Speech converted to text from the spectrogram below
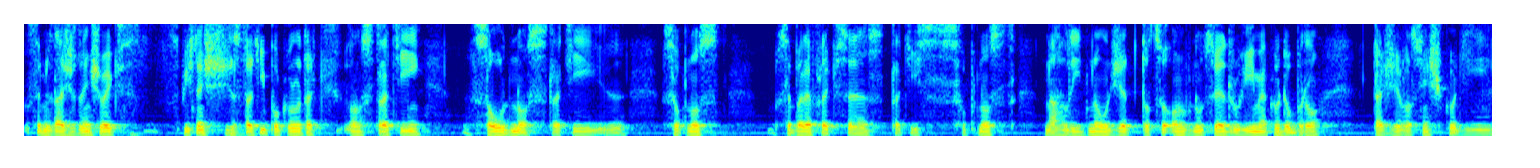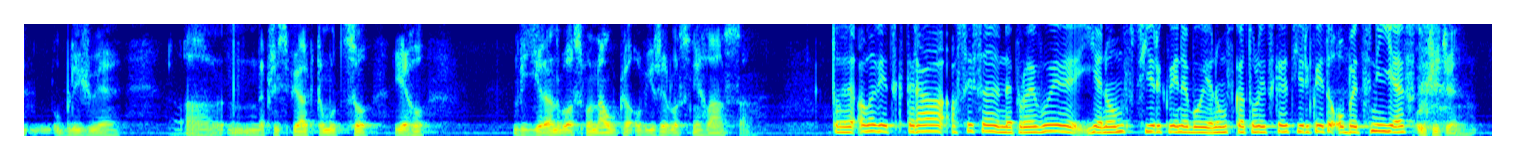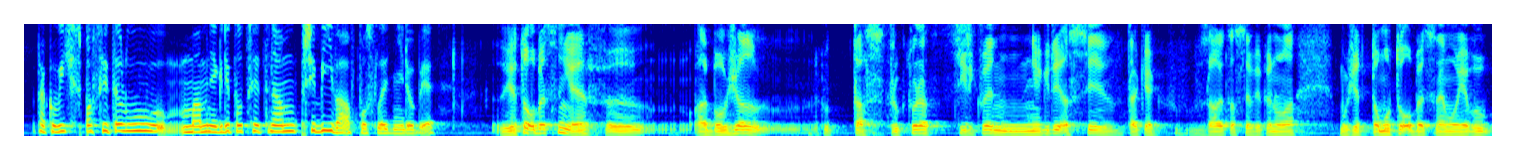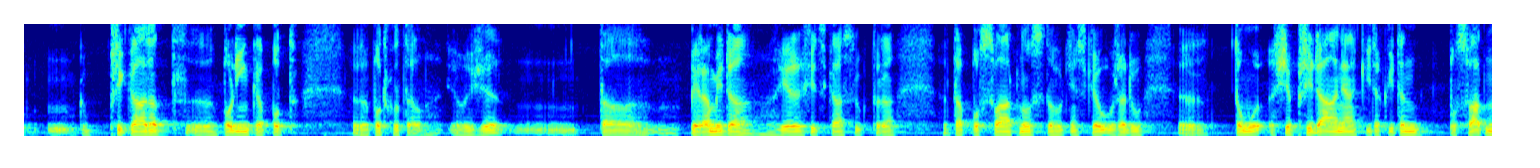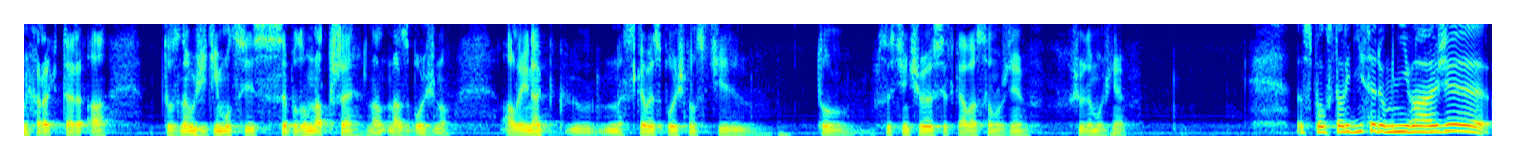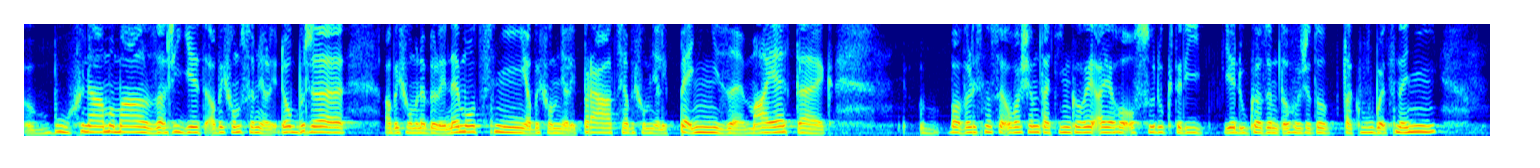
se mi zdá, že ten člověk spíš než že ztratí pokoru, tak on ztratí soudnost, ztratí eh, schopnost sebereflexe, ztratí schopnost nahlídnout, že to, co on vnucuje druhým jako dobro, takže vlastně škodí, ubližuje a nepřispívá k tomu, co jeho víra nebo aspoň nauka o víře vlastně hlásá. To je ale věc, která asi se neprojevuje jenom v církvi nebo jenom v katolické církvi, je to obecný jev. Určitě. Takových spasitelů mám někdy pocit, nám přibývá v poslední době. Je to obecný jev, eh, ale bohužel jako ta struktura církve někdy asi, tak jak za leta se vyvinula, může tomuto obecnému jevu jako přikládat eh, polínka pod pod kotel. Jo, že ta pyramida, hierarchická struktura, ta posvátnost toho kněžského úřadu eh, tomu ještě přidá nějaký takový ten posvátný charakter a to zneužití moci se potom natře na, na zbožno. Ale jinak eh, dneska ve společnosti to se s tím člověk setkává samozřejmě všude možně. Spousta lidí se domnívá, že Bůh nám má zařídit, abychom se měli dobře, abychom nebyli nemocní, abychom měli práci, abychom měli peníze, majetek. Bavili jsme se o vašem tatínkovi a jeho osudu, který je důkazem toho, že to tak vůbec není,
